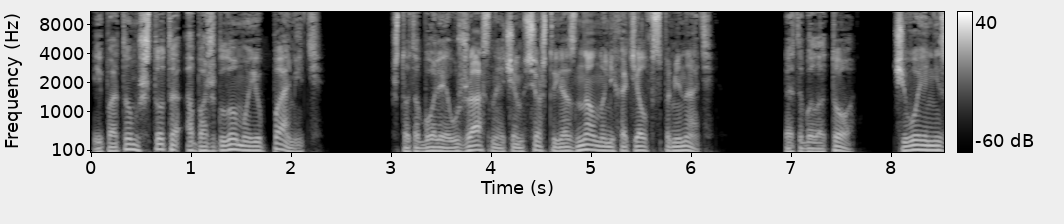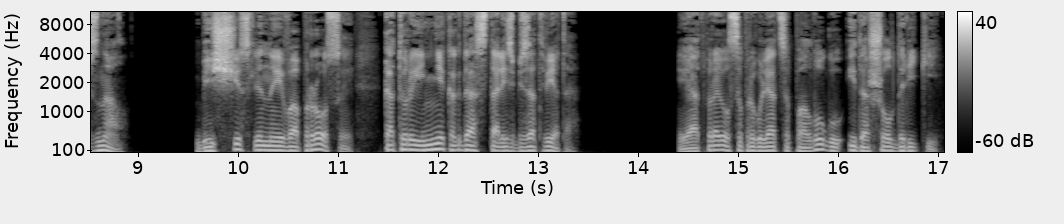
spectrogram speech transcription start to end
И потом что-то обожгло мою память. Что-то более ужасное, чем все, что я знал, но не хотел вспоминать. Это было то, чего я не знал бесчисленные вопросы, которые некогда остались без ответа. Я отправился прогуляться по лугу и дошел до реки.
